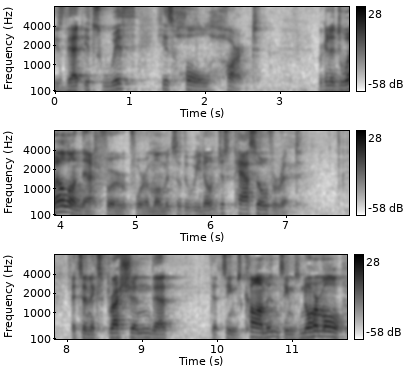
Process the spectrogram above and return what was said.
is that it's with his whole heart. We're going to dwell on that for, for a moment so that we don't just pass over it. It's an expression that, that seems common, seems normal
